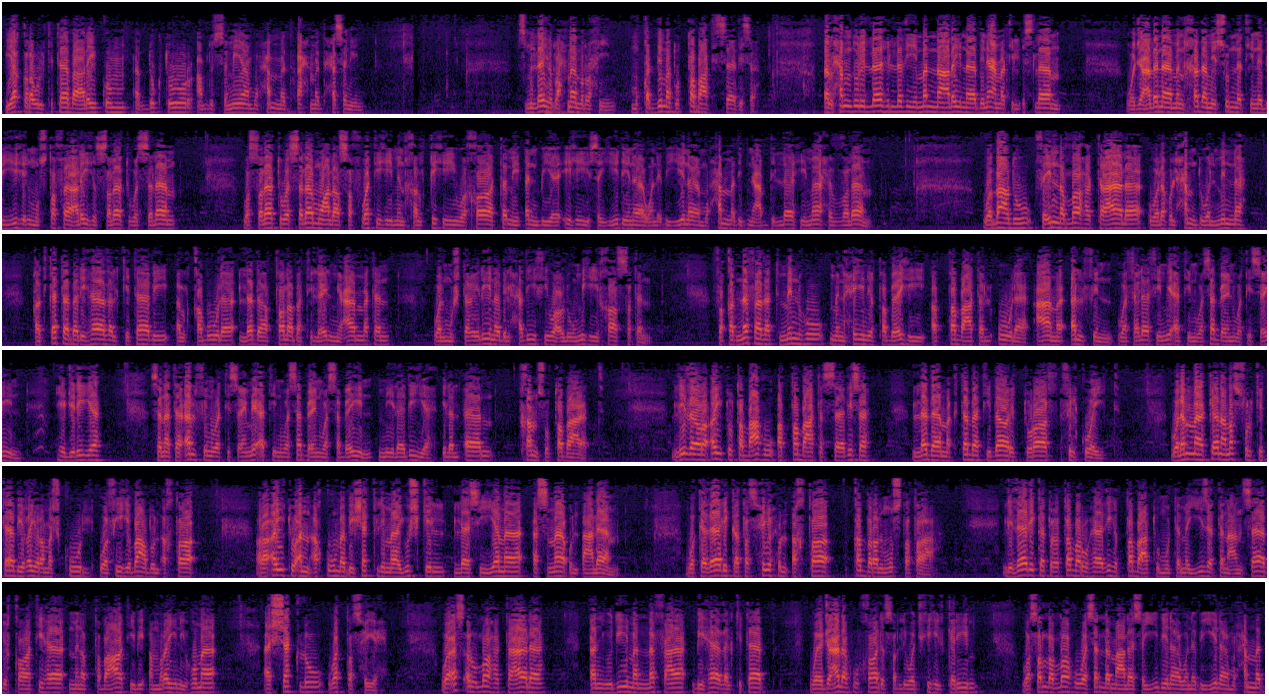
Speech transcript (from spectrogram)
يقرأ الكتاب عليكم الدكتور عبد السميع محمد أحمد حسنين. بسم الله الرحمن الرحيم. مقدمة الطبعة السادسة. الحمد لله الذي من علينا بنعمة الإسلام وجعلنا من خدم سنة نبيه المصطفى عليه الصلاة والسلام والصلاة والسلام على صفوته من خلقه وخاتم أنبيائه سيدنا ونبينا محمد بن عبد الله ماح الظلام. وبعد فإن الله تعالى وله الحمد والمنة قد كتب لهذا الكتاب القبول لدى طلبة العلم عامة والمشتغلين بالحديث وعلومه خاصة فقد نفذت منه من حين طبعه الطبعة الأولى عام ألف وثلاثمائة وسبع وتسعين هجرية سنة ألف وتسعمائة وسبع وسبعين ميلادية إلى الآن خمس طبعات. لذا رأيت طبعه الطبعة السادسة لدى مكتبة دار التراث في الكويت. ولما كان نص الكتاب غير مشكول وفيه بعض الأخطاء رأيت أن أقوم بشكل ما يشكل لا سيما أسماء الأعلام وكذلك تصحيح الأخطاء قدر المستطاع. لذلك تعتبر هذه الطبعة متميزة عن سابقاتها من الطبعات بأمرين هما الشكل والتصحيح. وأسأل الله تعالى أن يديم النفع بهذا الكتاب ويجعله خالصا لوجهه الكريم وصلى الله وسلم على سيدنا ونبينا محمد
